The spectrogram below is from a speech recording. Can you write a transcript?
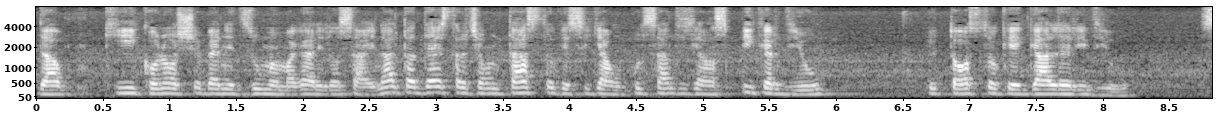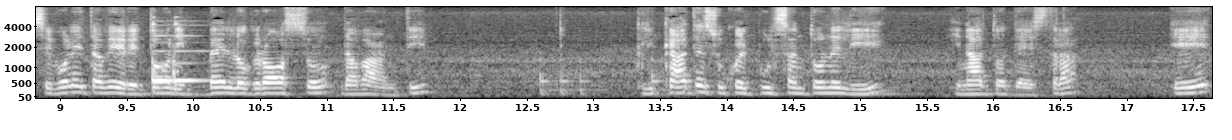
da chi conosce bene Zoom magari lo sa, in alto a destra c'è un tasto che si chiama, un pulsante che si chiama Speaker View piuttosto che Gallery View. Se volete avere Tony bello grosso davanti, cliccate su quel pulsantone lì in alto a destra e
